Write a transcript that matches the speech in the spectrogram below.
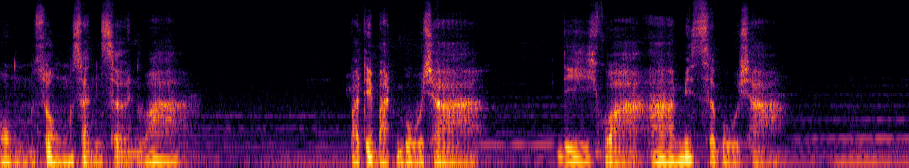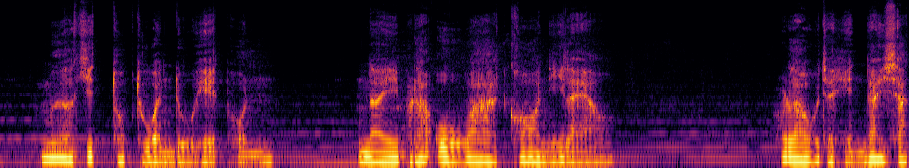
องค์ทรงสรรเสริญว่า ปฏิบัติบูชา ดีกว่าอามิสบูชา เมื่อคิดทบทวนดูเหตุผล ในพระโอวาทข้อนี้แล้ว เราจะเห็นได้ชัด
